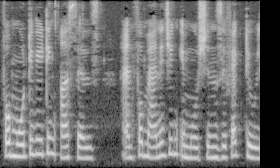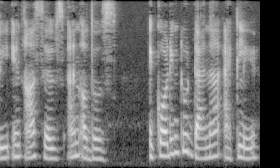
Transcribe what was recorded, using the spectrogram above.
for motivating ourselves, and for managing emotions effectively in ourselves and others. According to Dana Ackley,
